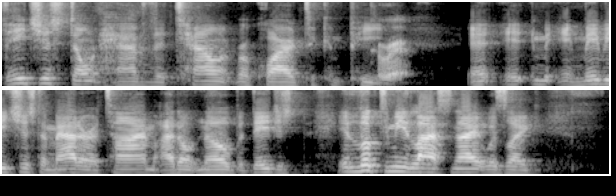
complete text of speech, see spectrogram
they just don't have the talent required to compete. Correct. And it, it, maybe it's just a matter of time. I don't know, but they just it looked to me last night was like,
